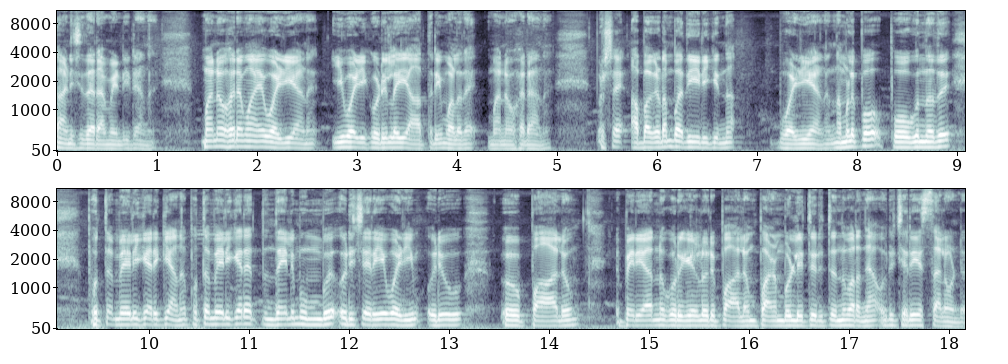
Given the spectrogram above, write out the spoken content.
കാണിച്ചു തരാൻ വേണ്ടിയിട്ടാണ്. മനോഹരമായ വഴിയാണ് ഈ വഴി കൂടിയുള്ള യാത്രയും വളരെ മനോഹരമാണ്. പക്ഷേ അപകടം പതിയിരിക്കുന്ന വഴിയാണ്. നമ്മളിപ്പോൾ പോകുന്നത് പുത്തമ്പേലിക്കരയ്ക്കാണ്. പുത്തമ്പേലിക്കര എത്തുന്നതിന് മുമ്പ് ഒരു ചെറിയ വഴിയും ഒരു പാലും പെരിയാറിന് കുറുകെയുള്ള ഒരു പാലം പഴമ്പുള്ളി തുരുത്ത് എന്ന് പറഞ്ഞ ഒരു ചെറിയ സ്ഥലമുണ്ട്.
